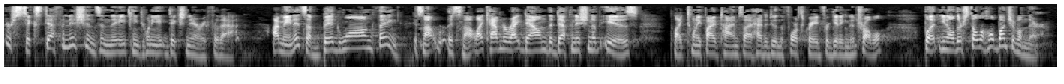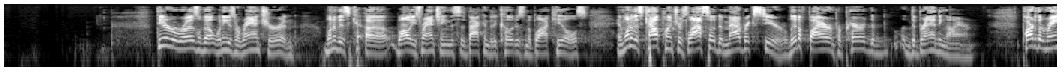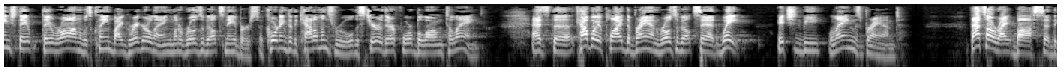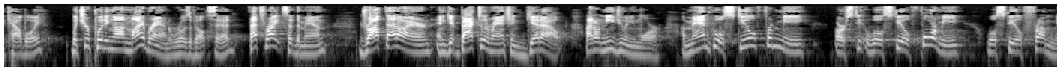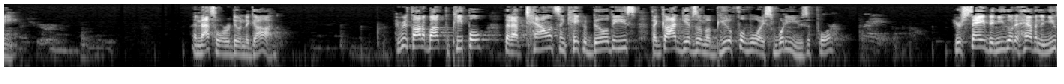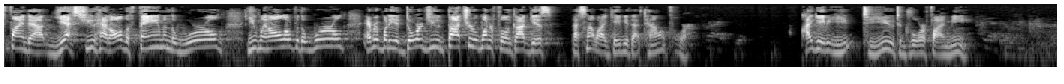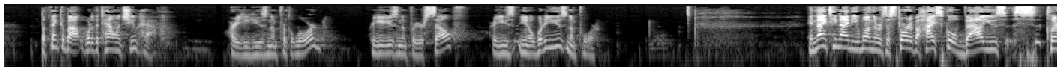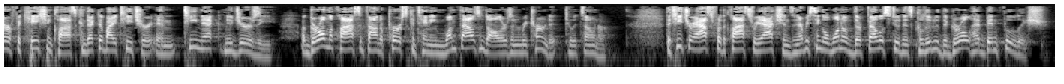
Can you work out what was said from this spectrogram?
there's six definitions in the 1828 dictionary for that. I mean, it's a big long thing. It's not, it's not like having to write down the definition of is, like 25 times I had to do in the fourth grade for getting into trouble. But, you know, there's still a whole bunch of them there. Theodore Roosevelt, when he was a rancher and one of his, uh, while he's ranching, this is back in the Dakotas and the Black Hills, and one of his cowpunchers lassoed a maverick steer, lit a fire, and prepared the, the branding iron. Part of the range they, they were on was claimed by Gregor Lang, one of Roosevelt's neighbors. According to the cattleman's rule, the steer therefore belonged to Lang. As the cowboy applied the brand, Roosevelt said, wait, it should be Lang's brand. That's all right, boss, said the cowboy. But you're putting on my brand, Roosevelt said. That's right, said the man. Drop that iron and get back to the ranch and get out. I don't need you anymore. A man who will steal from me or st- will steal for me will steal from me. And that's what we're doing to God. Have you thought about the people that have talents and capabilities that God gives them a beautiful voice? What do you use it for? You're saved and you go to heaven and you find out, yes, you had all the fame in the world. You went all over the world. Everybody adored you and thought you were wonderful. And God gives, that's not what I gave you that talent for. I gave it to you to glorify me. But think about what are the talents you have? Are you using them for the Lord? Are you using them for yourself? Are you, you know, what are you using them for? In 1991, there was a story of a high school values clarification class conducted by a teacher in Teaneck, New Jersey. A girl in the class had found a purse containing $1,000 and returned it to its owner. The teacher asked for the class reactions and every single one of their fellow students concluded the girl had been foolish.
